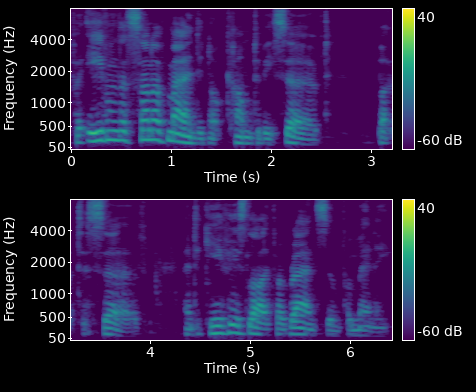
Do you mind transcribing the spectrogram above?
For even the Son of Man did not come to be served, but to serve, and to give his life a ransom for many.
